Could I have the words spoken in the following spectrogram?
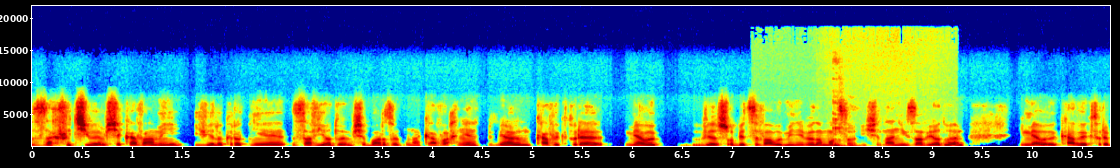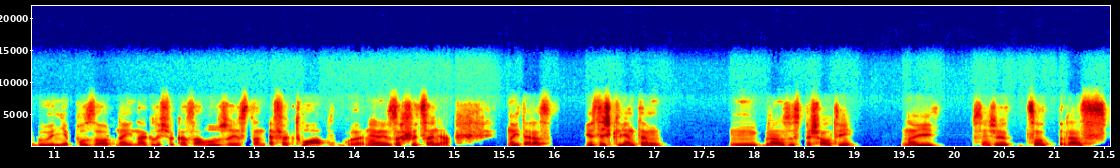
zachwyciłem się kawami i wielokrotnie zawiodłem się bardzo na kawach, nie? Miałem kawy, które miały, wiesz, obiecywały mi nie wiadomo co mhm. i się na nich zawiodłem i miały kawy, które były niepozorne i nagle się okazało, że jest ten efekt wow w ogóle, nie? Zachwycenia. No i teraz, jesteś klientem mm, branży specialty, no i w sensie co, raz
